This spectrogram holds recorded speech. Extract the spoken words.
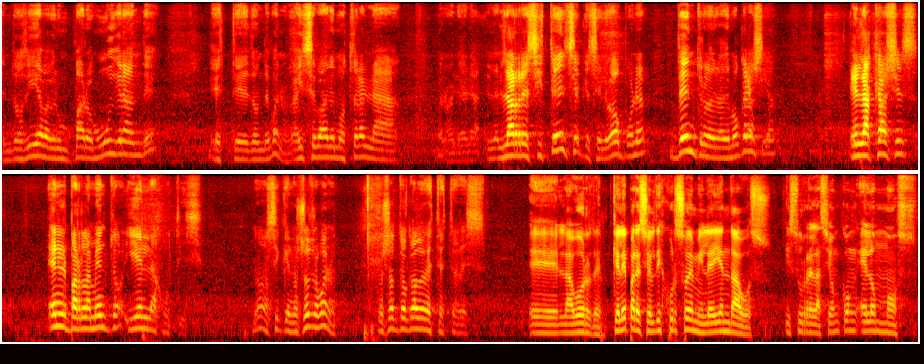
en dos días, va a haber un paro muy grande, este, donde, bueno, ahí se va a demostrar la, la, resistencia que se le va a oponer dentro de la democracia, en las calles, en el Parlamento y en la justicia. ¿no? Así que nosotros, bueno, nos ha tocado este esta vez. Eh, Laborde, ¿qué le pareció el discurso de Milei en Davos y su relación con Elon Musk?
